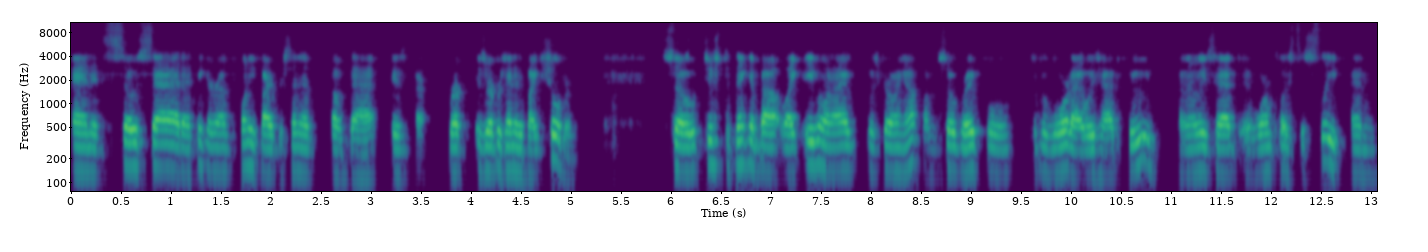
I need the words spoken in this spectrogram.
And it's so sad. I think around 25% of, of that is rep- is represented by children. So just to think about, like, even when I was growing up, I'm so grateful to the Lord. I always had food and I always had a warm place to sleep. And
